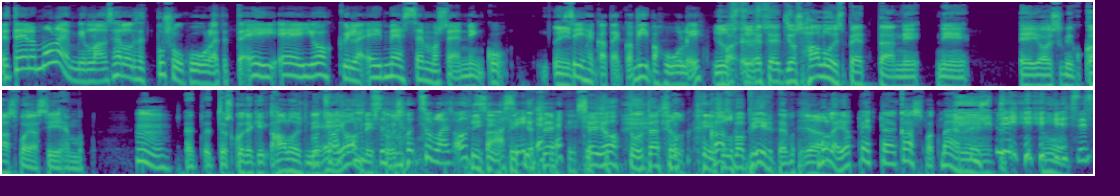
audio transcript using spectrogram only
Ja teillä molemmilla on sellaiset pusuhuulet, että ei, ei ole kyllä, ei mene semmoiseen niin kuin, Niin. siihen kategoriaan, viivahuuliin. Just, Et, just. et, jos haluaisi pettää, niin, niin ei olisi niinku kasvoja siihen, mutta Mm. et, et jos kuitenkin haluaisi, niin Mut ei onnistuisi. Mutta sulla olisi otsaa Ja siihen. se, se johtuu tästä Sul- niin. Joo. Mulla ei ole pettää kasvot. Mä en. Niin, siis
